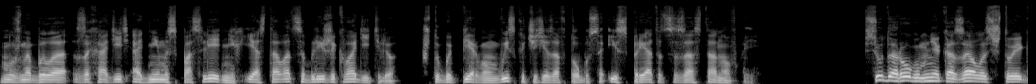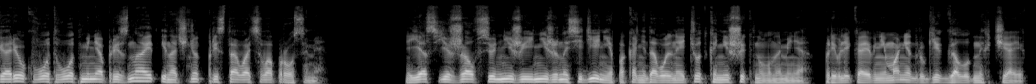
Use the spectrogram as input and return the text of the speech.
Нужно было заходить одним из последних и оставаться ближе к водителю, чтобы первым выскочить из автобуса и спрятаться за остановкой. Всю дорогу мне казалось, что Игорек вот-вот меня признает и начнет приставать с вопросами. Я съезжал все ниже и ниже на сиденье, пока недовольная тетка не шикнула на меня, привлекая внимание других голодных чаек.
